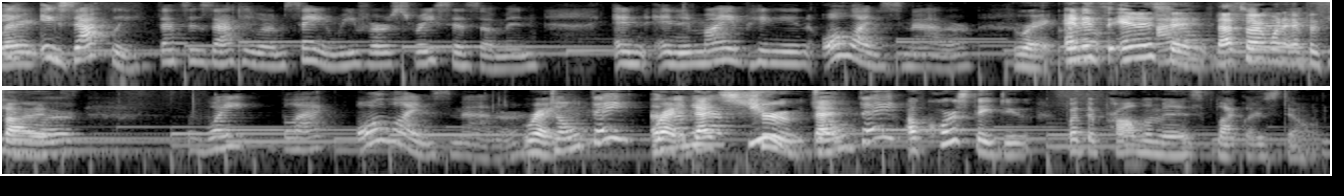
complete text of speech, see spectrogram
right? Exactly. That's exactly what I'm saying. Reverse racism and and and in my opinion, all lives matter. right. And it's innocent. That's what I want to emphasize. White, black, all lives matter. Right. Don't they? Right, let me that's you, true. That- don't they? Of course they do, but the problem is black lives don't.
